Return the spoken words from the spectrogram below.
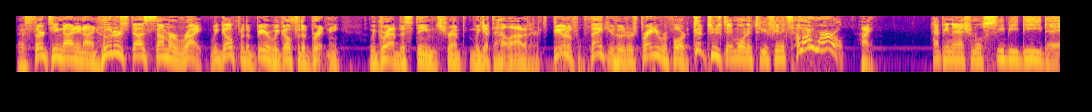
It's thirteen ninety nine. Hooters does summer right. We go for the beer. We go for the Brittany. We grab the steamed shrimp and we get the hell out of there. It's beautiful. Thank you, Hooters. Brady reported. Good Tuesday morning to you, Phoenix. Hello, world. Hi. Happy National CBD Day.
